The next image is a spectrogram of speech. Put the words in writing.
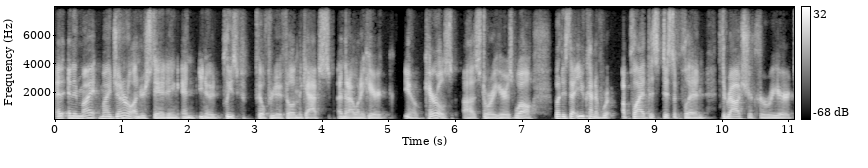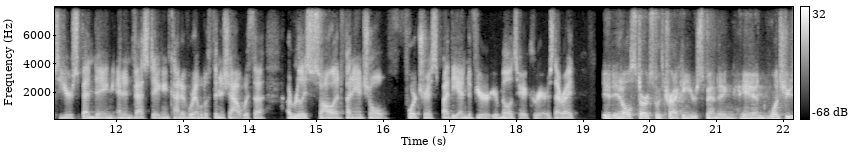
And, and in my my general understanding, and you know, please feel free to fill in the gaps. And then I want to hear you know Carol's uh, story here as well. But is that you kind of re- applied this discipline throughout your career to your spending and investing, and kind of were able to finish out with a a really solid financial fortress by the end of your your military career. Is that right? It, it all starts with tracking your spending, and once you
